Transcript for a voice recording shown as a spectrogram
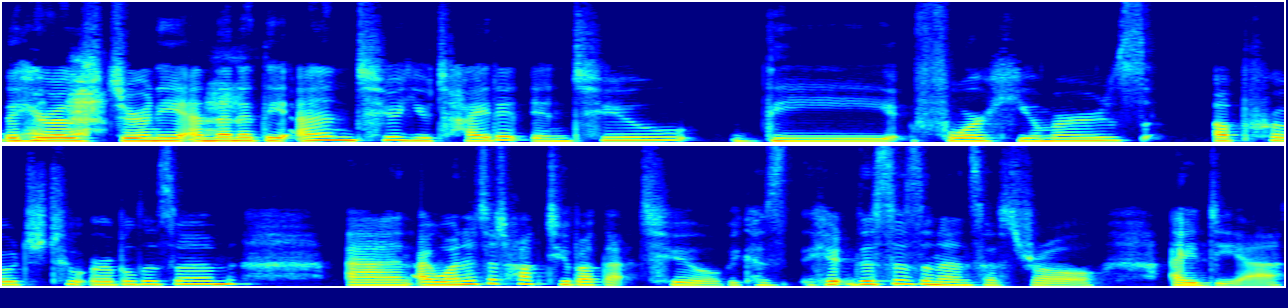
the hero's journey. And then at the end, too, you tied it into the four humors approach to herbalism and I wanted to talk to you about that too, because this is an ancestral idea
